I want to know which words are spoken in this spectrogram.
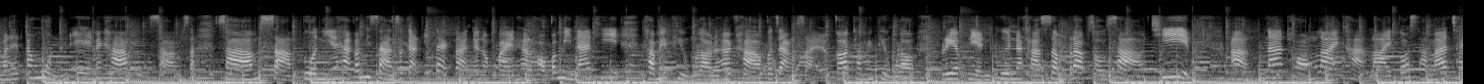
เมล็ดองุ่นนั่นเองนะคะโอ้สามสามสามตัวนี้นะคะก็มีสารสกัดที่แตกต่างกันออกไปนะคะเขาก็มีหน้าที่ทำให้ผิวของเรานะคะขาวกระจ่างใสแล้วก็ทำให้ผิวของเราเรียบเนียนขึ้นนะคะสำหรับสาวๆที่อะหน้าท้องลายขาดลายก็สามารถใช้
